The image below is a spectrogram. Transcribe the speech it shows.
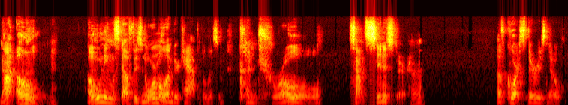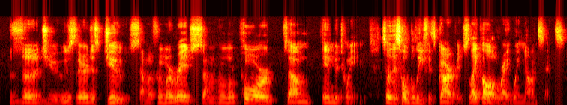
not own. Owning stuff is normal under capitalism. Control sounds sinister, huh? Of course, there is no the Jews. They're just Jews, some of whom are rich, some of whom are poor, some in between. So this whole belief is garbage, like all right-wing nonsense.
